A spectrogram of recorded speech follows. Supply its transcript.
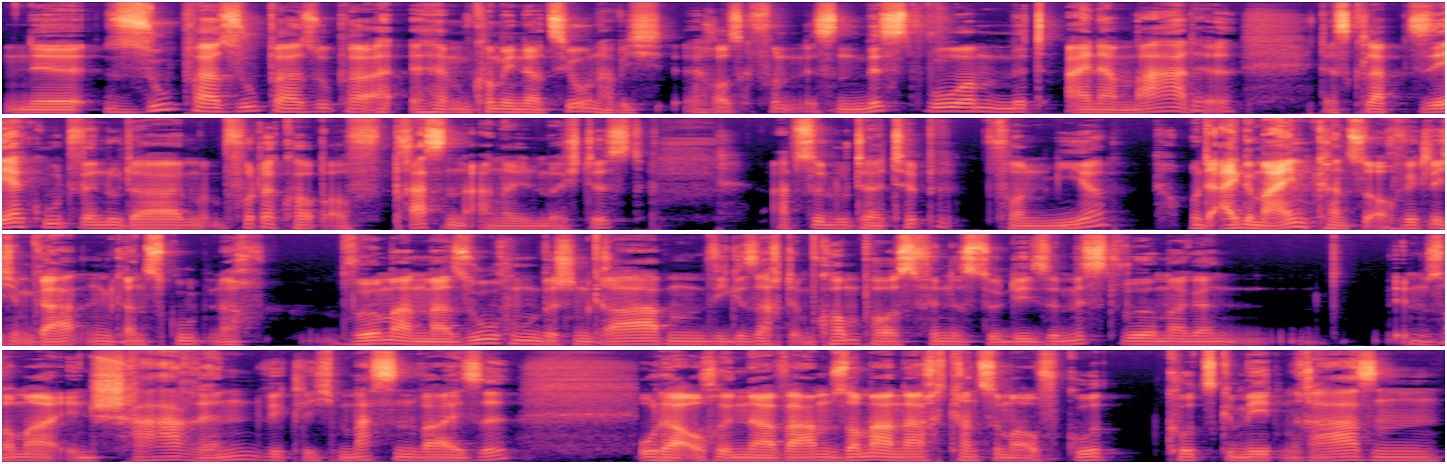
Eine super, super, super äh, Kombination habe ich herausgefunden, ist ein Mistwurm mit einer Made. Das klappt sehr gut, wenn du da im Futterkorb auf Brassen angeln möchtest. Absoluter Tipp von mir. Und allgemein kannst du auch wirklich im Garten ganz gut nach Würmern mal suchen, ein bisschen graben. Wie gesagt, im Kompost findest du diese Mistwürmer im Sommer in Scharen, wirklich massenweise. Oder auch in einer warmen Sommernacht kannst du mal auf kurz gemähten Rasen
